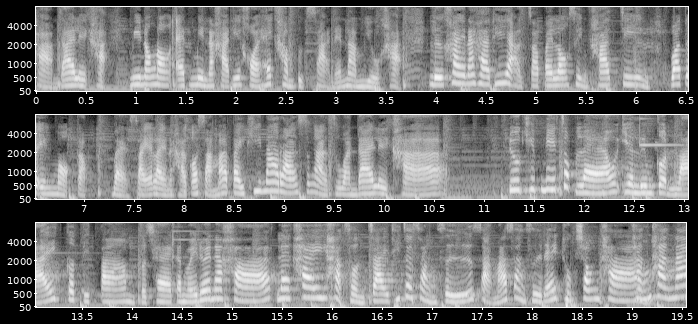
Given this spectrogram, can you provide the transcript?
ถามได้เลยค่ะ มีน้องๆแอดมินนะคะ ที่คอยให้คำปรึกษาแนะนำอยู่ค่ะ หรือใครนะคะที่อยากจะไปลองสินค้าจริง ว่าตัวเองเหมาะกับแหวนไซส์อะไรนะคะ ก็สามารถไปที่หน้าร้านสง่าสุวรรณได้เลยค่ะ ดูคลิปนี้จบแล้ว อย่าลืมกดไลค์กดติดตาม กดแชร์กันไว้ด้วยนะคะ และใครหากสนใจที่จะสั่งซื้อสามารถสั่งซื้อได้ทุกช่องทาง ทั้งทางหน้า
